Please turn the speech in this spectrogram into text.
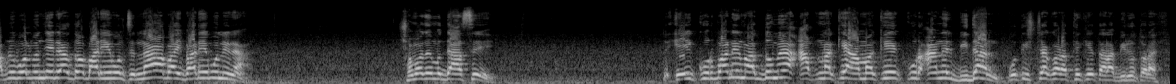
আপনি বলবেন যে এটা তো বাড়িয়ে বলছেন। না ভাই, বাড়িয়ে বলি না। সমাজের মধ্যে আছে। তো এই কোরবানির মাধ্যমে আপনাকে, আমাকে কোরআনের বিধান প্রতিষ্ঠা করা থেকে তারা বিরত রাখে।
